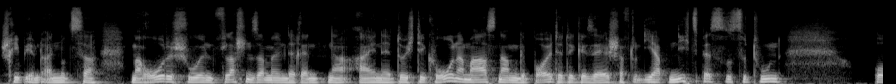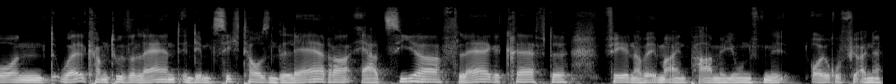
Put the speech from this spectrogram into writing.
schrieb eben ein Nutzer marode Schulen, flaschensammelnde Rentner, eine durch die Corona-Maßnahmen gebeutete Gesellschaft und ihr habt nichts Besseres zu tun. Und Welcome to the Land, in dem zigtausend Lehrer, Erzieher, Pflegekräfte fehlen aber immer ein paar Millionen Euro für eine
